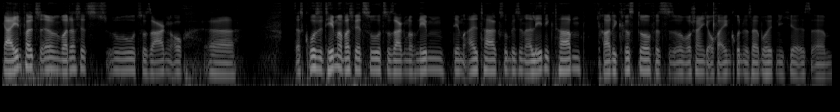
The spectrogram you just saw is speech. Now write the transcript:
Ja, jedenfalls äh, war das jetzt sozusagen auch äh, das große Thema, was wir jetzt sozusagen noch neben dem Alltag so ein bisschen erledigt haben, gerade Christoph, ist wahrscheinlich auch ein Grund, weshalb er heute nicht hier ist, ähm,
